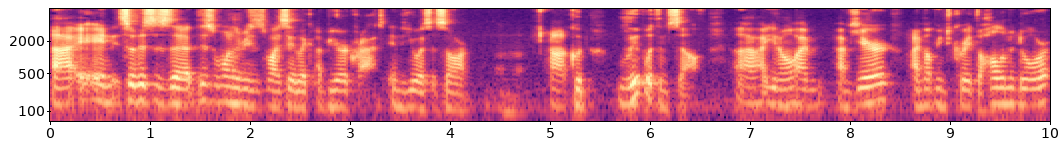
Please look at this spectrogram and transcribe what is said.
Uh, and so this is uh, this is one of the reasons why I say like a bureaucrat in the USSR uh, could live with himself. Uh, you know, I'm I'm here. I'm helping to create the Holodomor.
